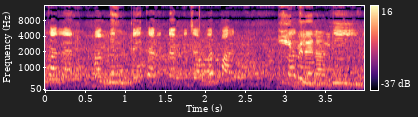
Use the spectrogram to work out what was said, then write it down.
colour ಆಮೇಲೆ ಇದೇ ಥರದ ಪಜಾಮ ಮಾಡ್ತೀವಿ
